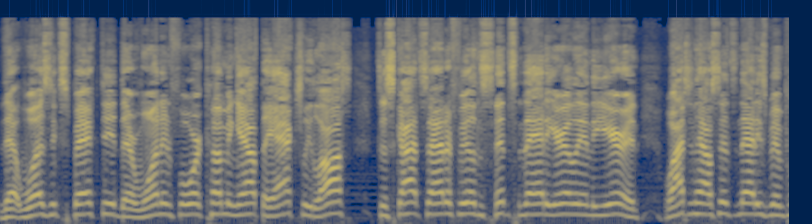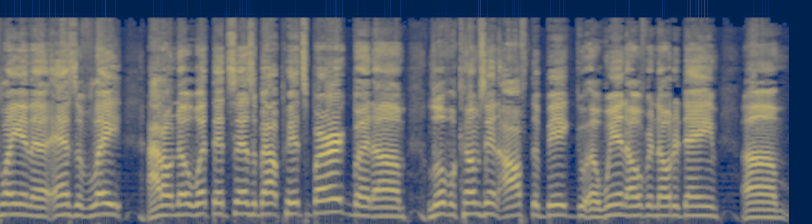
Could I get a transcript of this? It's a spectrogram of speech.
that was expected. They're one and four coming out. They actually lost to Scott Satterfield in Cincinnati early in the year, and watching how Cincinnati's been playing uh, as of late, I don't know what that says about Pittsburgh, but um, Louisville comes in off the big uh, win over Notre Dame. Um,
